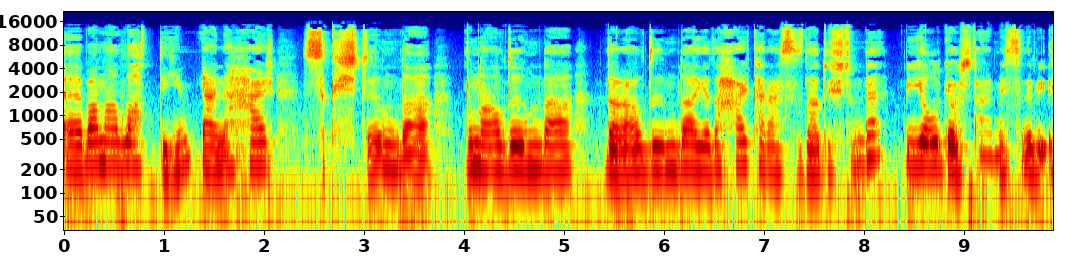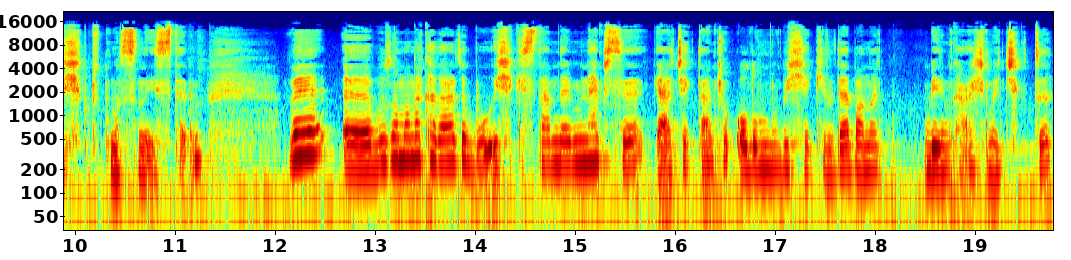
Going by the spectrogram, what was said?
e, ben Allah diyeyim. Yani her sıkıştığımda, bunaldığımda, daraldığımda ya da her kararsızlığa düştüğümde bir yol göstermesini, bir ışık tutmasını isterim. Ve e, bu zamana kadar da bu ışık istemlerimin hepsi gerçekten çok olumlu bir şekilde bana benim karşıma çıktı.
